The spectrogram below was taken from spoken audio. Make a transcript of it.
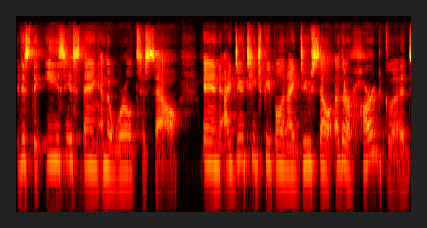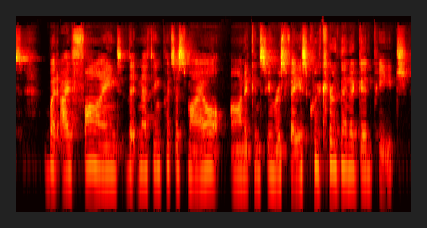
It is the easiest thing in the world to sell. And I do teach people and I do sell other hard goods, but I find that nothing puts a smile on a consumer's face quicker than a good peach.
